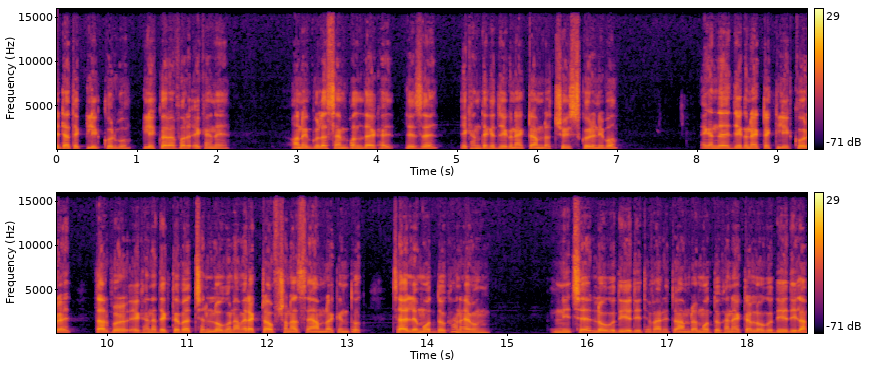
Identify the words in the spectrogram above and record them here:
এটাতে ক্লিক করব। ক্লিক করার পর এখানে অনেকগুলো স্যাম্পল দেখাইতেছে। এখান থেকে যে কোনো একটা আমরা চুজ করে নিব। এখান থেকে যে কোনো একটা ক্লিক করে তারপর এখানে দেখতে পাচ্ছেন লোগো নামের একটা অপশন আছে। আমরা কিন্তু চাইলে মধ্যখানে এবং নিচে লোগো দিয়ে দিতে পারি। তো আমরা মধ্যখানে একটা লোগো দিয়ে দিলাম।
